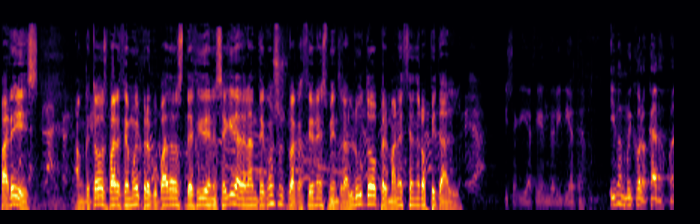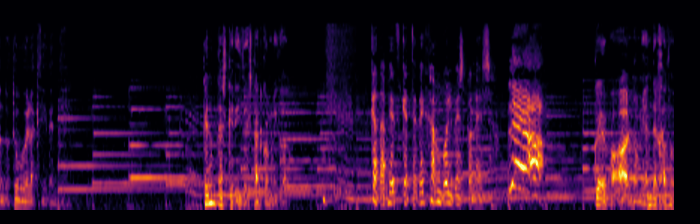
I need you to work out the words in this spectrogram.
París. Aunque todos parecen muy preocupados, deciden seguir adelante con sus vacaciones mientras Ludo permanece en el hospital. ¿Y seguía haciendo el idiota? Iba muy colocado cuando tuvo el accidente. ¿Que nunca has querido estar conmigo? Cada vez que te dejan vuelves con esa. ¡Lea! ¿Qué va? No me han dejado.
